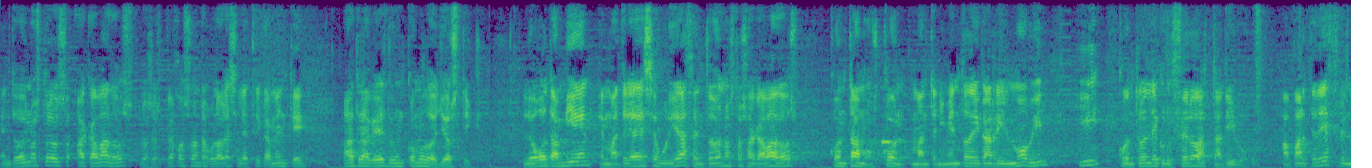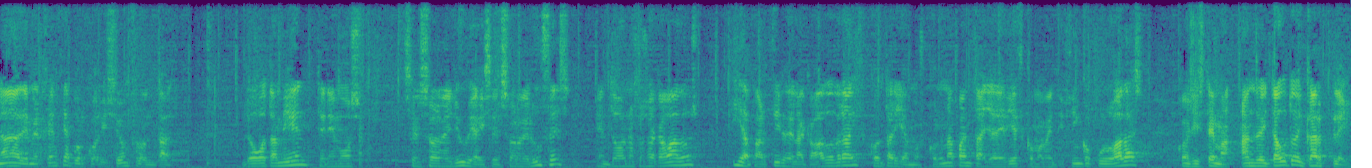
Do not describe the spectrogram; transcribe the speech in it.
En todos nuestros acabados, los espejos son regulables eléctricamente a través de un cómodo joystick. Luego también, en materia de seguridad, en todos nuestros acabados, contamos con mantenimiento de carril móvil y control de crucero adaptativo, aparte de frenada de emergencia por colisión frontal. Luego también tenemos sensor de lluvia y sensor de luces en todos nuestros acabados y a partir del acabado Drive contaríamos con una pantalla de 10,25 pulgadas con sistema Android Auto y CarPlay.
